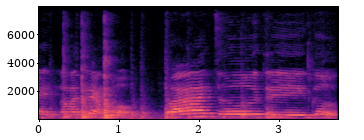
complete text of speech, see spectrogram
Okay, number three and four. One, two, three, go.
